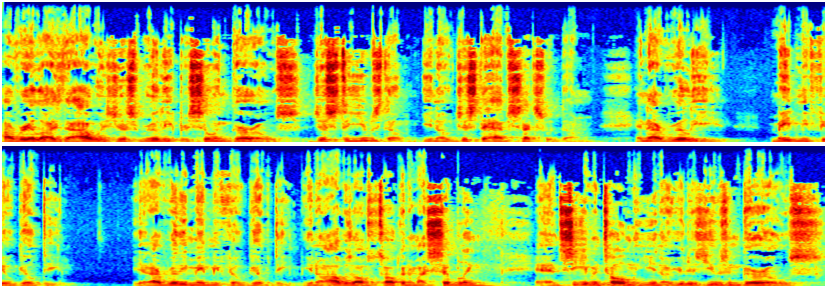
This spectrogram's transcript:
I realized that I was just really pursuing girls just to use them, you know, just to have sex with them. And that really made me feel guilty. Yeah, that really made me feel guilty. You know, I was also talking to my sibling, and she even told me, you know, you're just using girls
